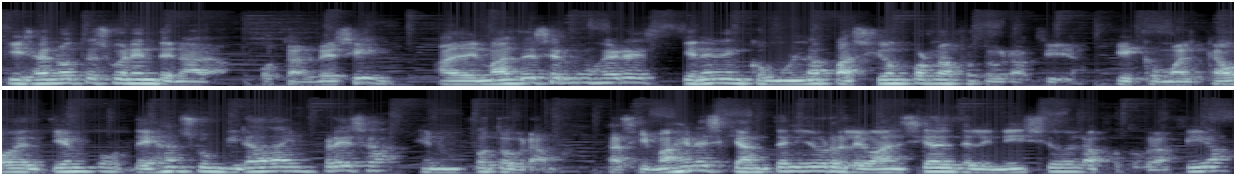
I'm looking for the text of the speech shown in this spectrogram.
quizás no te suenen de nada, o tal vez sí. Además de ser mujeres, tienen en común la pasión por la fotografía y como al cabo del tiempo dejan su mirada impresa en un fotograma. Las imágenes que han tenido relevancia desde el inicio de la fotografía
